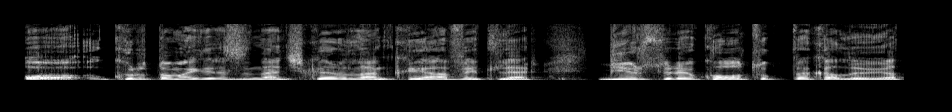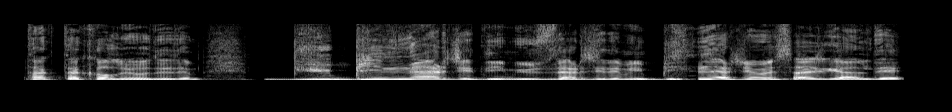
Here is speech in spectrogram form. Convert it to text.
O kurutma makinesinden çıkarılan kıyafetler bir süre koltukta kalıyor, yatakta kalıyor dedim. Bi- Binlerce diyeyim, yüzlerce demeyeyim. Binlerce mesaj geldi.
